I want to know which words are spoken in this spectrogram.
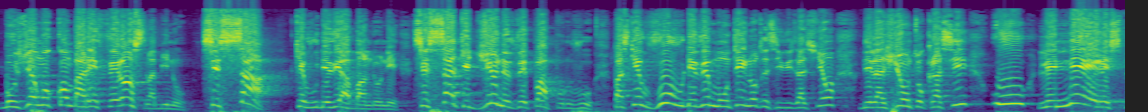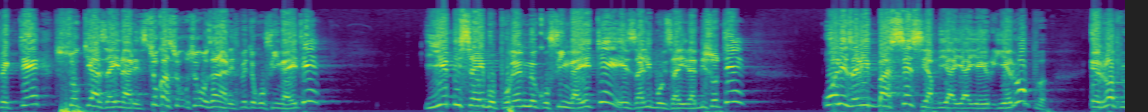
bozwi yango comme baréférence na bino c'est ça que vous devez abandonner. C'est ça que Dieu ne veut pas pour vous. Parce que vous, vous devez monter une autre civilisation de la géontocratie où l'aîné est respecté, ce qui a respecté, ce été. yebisa ye boproblème me kofinga ye te ezali bozali na biso te wana ezali basese ya, ya, ya, erope erope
